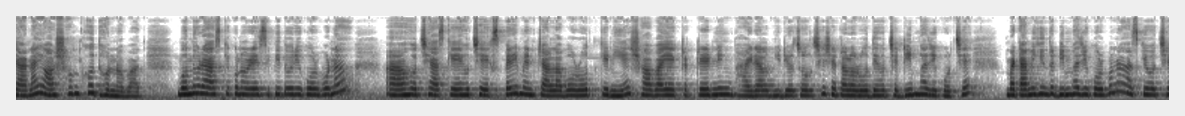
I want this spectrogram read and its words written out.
জানাই অসংখ্য ধন্যবাদ। বন্ধুরা, আজকে কোনো রেসিপি তৈরি করব না। হচ্ছে আজকে হচ্ছে এক্সপেরিমেন্ট চালাবো রোদকে নিয়ে। সবাই একটা ট্রেন্ডিং ভাইরাল ভিডিও চলছে, সেটা হলো রোদে হচ্ছে ডিম ভাজি করছে। বাট আমি কিন্তু ডিম ভাজি করব না, আজকে হচ্ছে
